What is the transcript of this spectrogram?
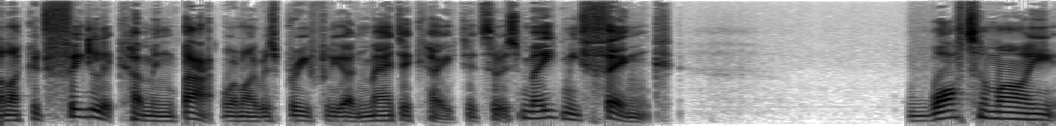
and I could feel it coming back when I was briefly unmedicated. So it's made me think what am I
